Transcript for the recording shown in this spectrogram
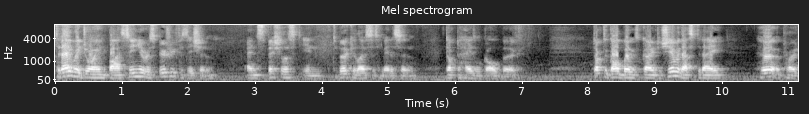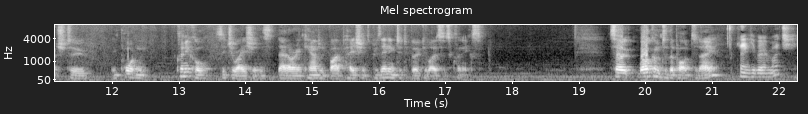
Today we're joined by Senior Respiratory Physician and Specialist in Tuberculosis Medicine, Dr. Hazel Goldberg. Dr. Goldberg is going to share with us today her approach to important clinical situations that are encountered by patients presenting to tuberculosis clinics. So, welcome to the pod today. Thank you very much.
